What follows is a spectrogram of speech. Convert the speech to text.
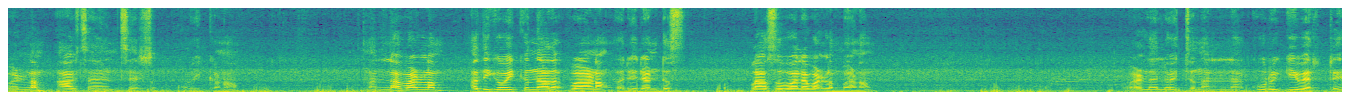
വെള്ളം ആവശ്യാനുസരിച്ച് ഒഴിക്കണം. നല്ല വെള്ളം അധികം ഒഴിക്കുന്ന വേണം. ഒരു രണ്ട് ഗ്ലാസ് പോലെ വെള്ളം വേണം. വെള്ളം ഒഴിച്ച് നല്ല കുറുകി വരട്ട്.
